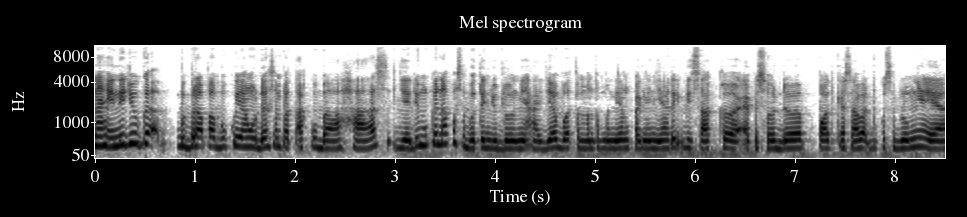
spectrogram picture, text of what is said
Nah, ini juga beberapa buku yang udah sempat aku bahas. Jadi mungkin aku sebutin judulnya aja buat teman-teman yang pengen nyari bisa ke episode podcast sahabat buku sebelumnya ya.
